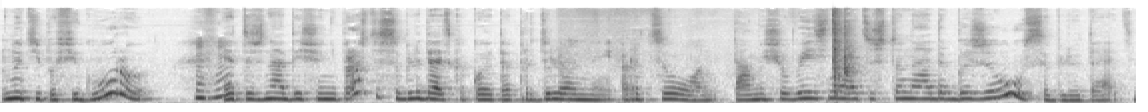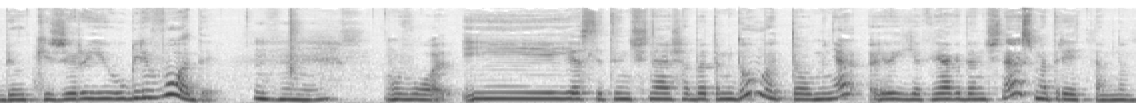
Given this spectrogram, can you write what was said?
ну, типа фигуру, Мгм. это же надо еще не просто соблюдать какой-то определенный рацион, там еще выясняется, что надо БЖУ соблюдать, белки, жиры и углеводы. Мгм. Вот. И если ты начинаешь об этом думать, то у меня, э, я когда начинаю смотреть там ну,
